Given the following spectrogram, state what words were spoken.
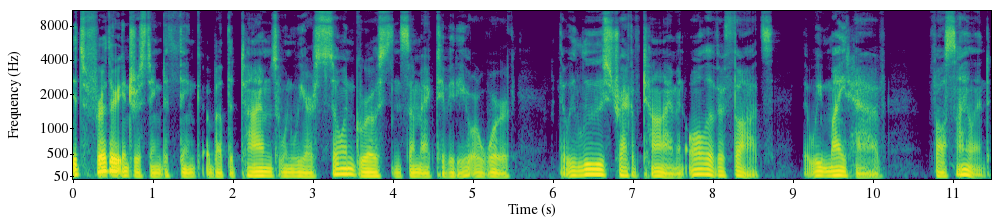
It's further interesting to think about the times when we are so engrossed in some activity or work that we lose track of time and all other thoughts that we might have fall silent.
